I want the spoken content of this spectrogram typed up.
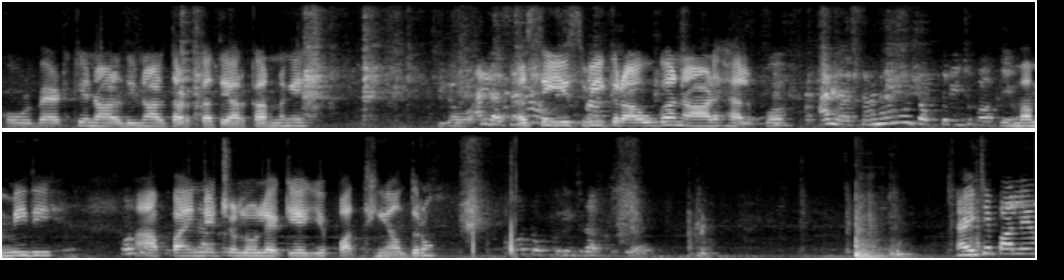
ਕੋਲ ਬੈਠ ਕੇ ਨਾਲ ਦੀ ਨਾਲ ਤੜਕਾ ਤਿਆਰ ਕਰਨਗੇ। ਅਸੀਸ ਵੀ ਕਰਾਊਗਾ ਨਾਲ ਹੈਲਪ। ਮੰਮੀ ਦੀ। ਆਪਾਂ ਇੰਨੇ ਚਲੋ ਲੈ ਕੇ ਆਈਏ ਪਾਥੀਆਂ ਉਧਰੋਂ। ਟੋਕਰੀ ਚ ਰੱਖ ਕੇ ਆਓ। ਆਈ ਚ ਪਾ ਲਿਆ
